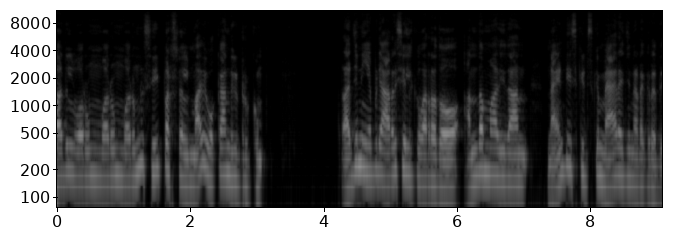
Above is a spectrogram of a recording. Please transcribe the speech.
பதில் வரும் வரும் வரும்னு சீப்பர் செல் மாதிரி உக்காந்துக்கிட்டு இருக்கும். ரஜினி எப்படி அரசியலுக்கு வர்றதோ அந்த மாதிரி தான் நைன்டிஸ் ஸ்கிட்ஸ்க்கு மேரேஜ் நடக்கிறது.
